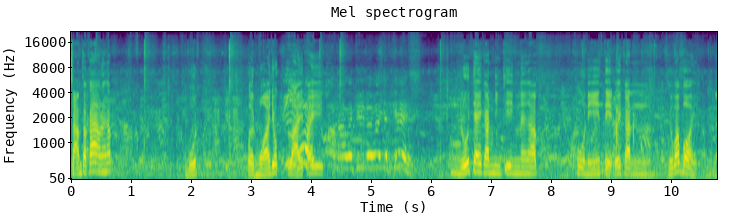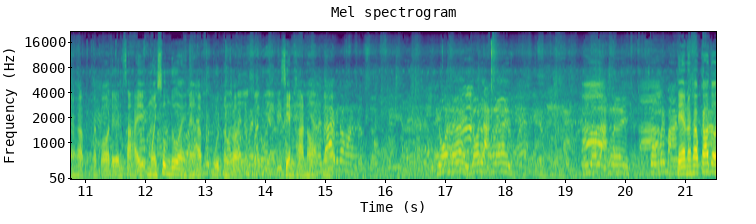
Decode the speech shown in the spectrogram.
สามต่อเก้านะครับวุฒเปิดหัวยกไหลไปรู้ใจกันจริง ๆ นะครับ คู่นี้เตะด้วยกันถือว่าบ่อยนะครับแต่ก็เดินสายมวยซุ่มด้วยนะครับบุตรนนทรเสียนขานอกนะครับโยนเลยโยนหลังเลยโยนหลังเลยโชงไม่มาแต้มนะครับ9ต่อ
